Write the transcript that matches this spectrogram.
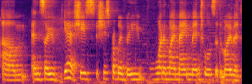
Um, and so, yeah, she's she's probably one of my main mentors at the moment.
